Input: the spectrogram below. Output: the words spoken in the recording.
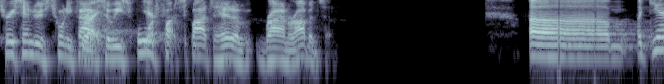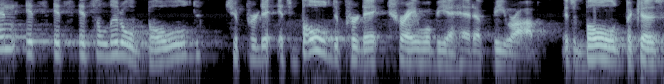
Trey Sanders is twenty-five, right. so he's four yeah. f- spots ahead of Brian Robinson. Um, again, it's it's it's a little bold to predict. It's bold to predict Trey will be ahead of B Rob. It's bold because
